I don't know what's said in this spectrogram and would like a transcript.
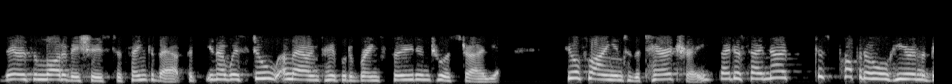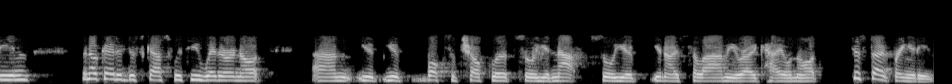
there is a lot of issues to think about. But, you know, we're still allowing people to bring food into Australia. If you're flying into the territory, they just say, no, just pop it all here in the bin. We're not going to discuss with you whether or not um, your, your box of chocolates or your nuts or your, you know, salami are okay or not. Just don't bring it in.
